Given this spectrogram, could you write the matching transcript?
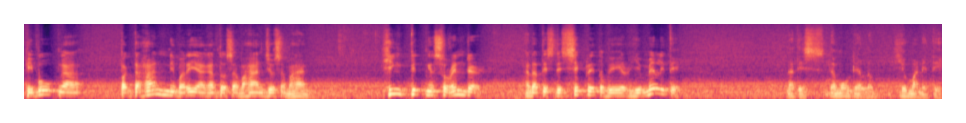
tibok nga pagtahan ni Maria ngadto sa amahan Dios amahan. Hingpit nga surrender and that is the secret of her humility. That is the model of humanity.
